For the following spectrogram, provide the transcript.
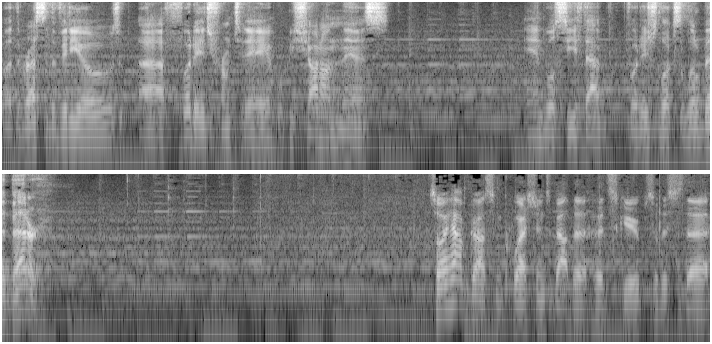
But the rest of the video's uh, footage from today will be shot on this. And we'll see if that footage looks a little bit better. So I have got some questions about the hood scoop. So this is the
